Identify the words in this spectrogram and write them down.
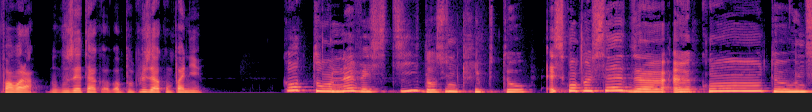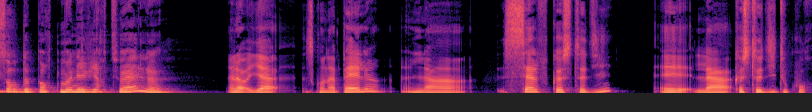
Enfin voilà, donc vous êtes un peu plus accompagné. Quand on investit dans une crypto, est-ce qu'on possède euh, un compte ou une sorte de porte-monnaie virtuelle? Alors, il y a ce qu'on appelle la self-custody et la custody tout court.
